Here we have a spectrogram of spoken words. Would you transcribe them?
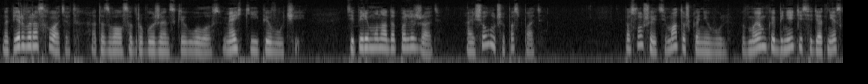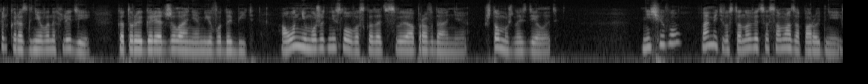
«На первый раз хватит», — отозвался другой женский голос, мягкий и певучий. «Теперь ему надо полежать, а еще лучше поспать». «Послушайте, матушка Невуль, в моем кабинете сидят несколько разгневанных людей, которые горят желанием его добить, а он не может ни слова сказать в свое оправдание. Что можно сделать?» «Ничего, Память восстановится сама за пару дней,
